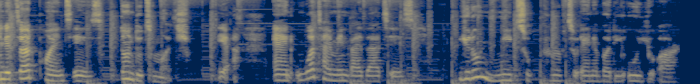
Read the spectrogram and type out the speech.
And the third point is don't do too much. Yeah. And what I mean by that is you don't need to prove to anybody who you are.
